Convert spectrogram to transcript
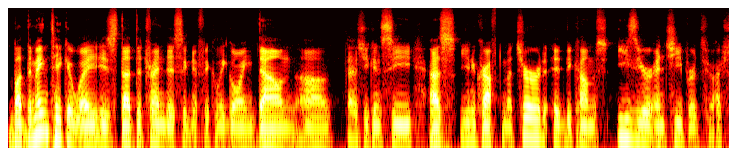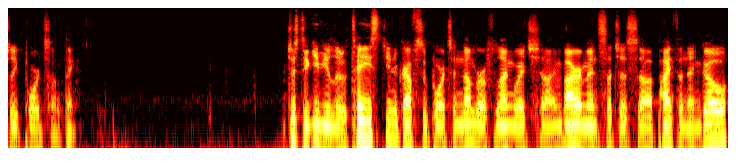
but the main takeaway is that the trend is significantly going down. Uh, as you can see, as Unikraft matured, it becomes easier and cheaper to actually port something. Just to give you a little taste, Unikraft supports a number of language uh, environments such as uh, Python and Go,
